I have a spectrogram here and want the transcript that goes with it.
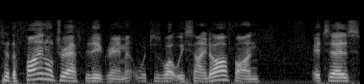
to the final draft of the agreement, which is what we signed off on, it says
